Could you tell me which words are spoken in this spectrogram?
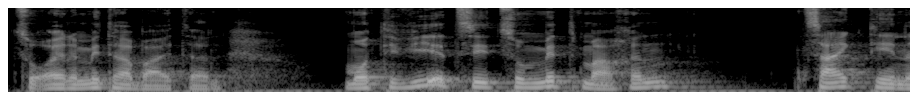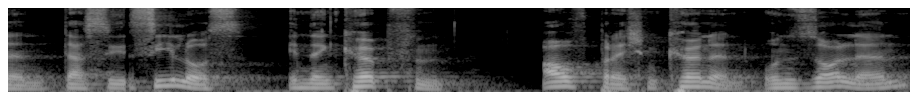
zu euren Mitarbeitern, motiviert sie zum Mitmachen, zeigt ihnen, dass sie Silos in den Köpfen aufbrechen können und sollen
